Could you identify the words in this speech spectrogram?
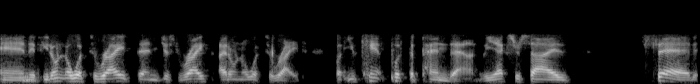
and if you don't know what to write, then just write I don't know what to write, but you can't put the pen down. The exercise said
